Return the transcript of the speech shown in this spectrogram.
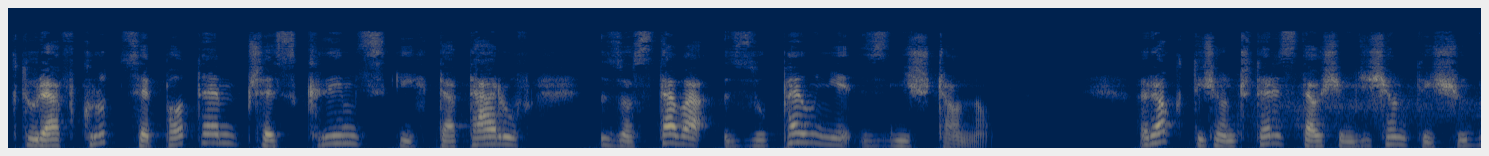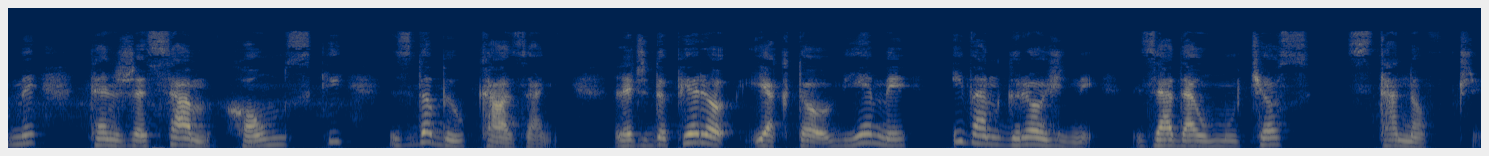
która wkrótce potem przez krymskich Tatarów została zupełnie zniszczoną. Rok 1487 tenże sam Chomski zdobył Kazań, lecz dopiero, jak to wiemy, Iwan Groźny zadał mu cios stanowczy.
